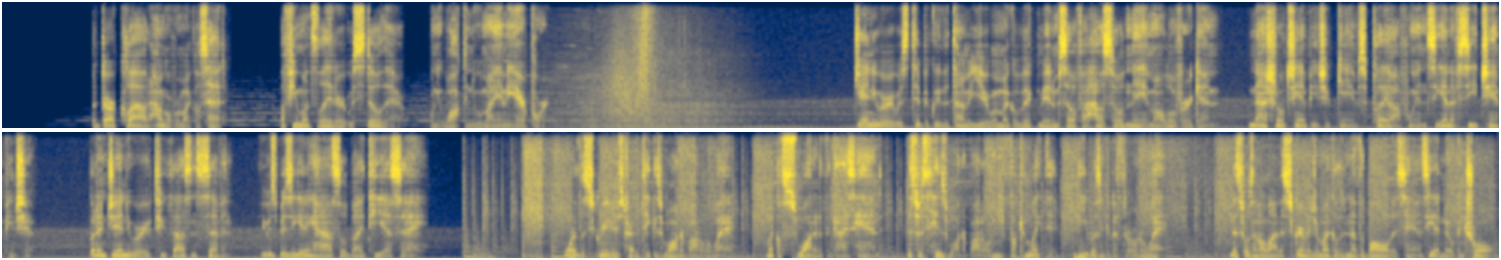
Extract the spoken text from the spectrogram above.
A dark cloud hung over Michael's head. A few months later, it was still there when he walked into a Miami airport. January was typically the time of year when Michael Vick made himself a household name all over again. National championship games, playoff wins, the NFC championship. But in January of 2007, he was busy getting hassled by TSA. One of the screeners tried to take his water bottle away. Michael swatted at the guy's hand. This was his water bottle, and he fucking liked it, and he wasn't gonna throw it away. This wasn't a line of scrimmage, and Michael didn't have the ball in his hands. He had no control.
